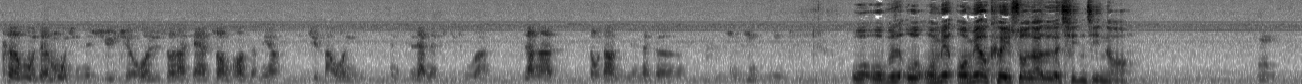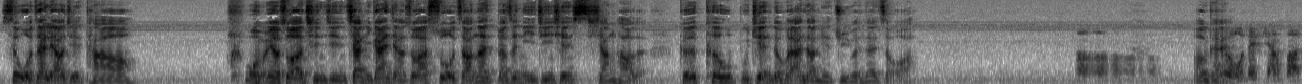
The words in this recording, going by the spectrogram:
客户的目前的需求，或者说他现在状况怎么样，去把问题很自然的提出来，让他走到你的那个情境里面去。我我不是我我没有我没有刻意说到这个情境哦，嗯，是我在了解他哦，我没有说到情境，像你刚才讲说他塑造，那表示你已经先想好了，可是客户不见得会按照你的剧本在走啊。嗯嗯嗯嗯嗯，OK。因为我在想法，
